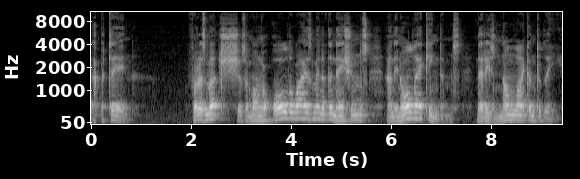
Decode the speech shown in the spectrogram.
appertain. Forasmuch as among all the wise men of the nations and in all their kingdoms there is none like unto thee.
